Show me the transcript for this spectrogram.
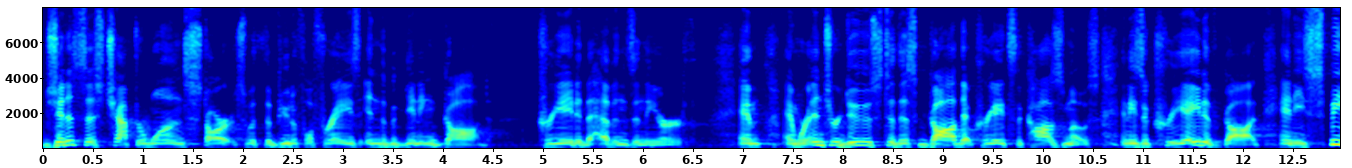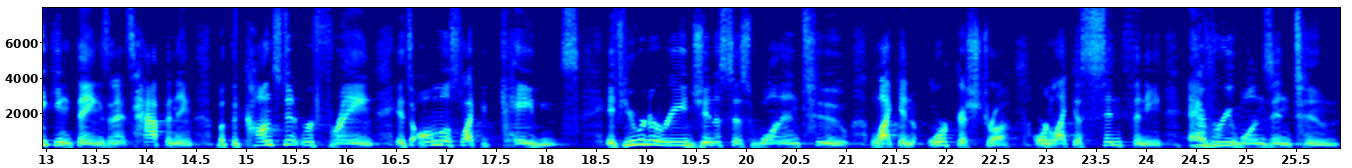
Genesis chapter 1 starts with the beautiful phrase, In the beginning, God created the heavens and the earth. And, and we're introduced to this God that creates the cosmos. And He's a creative God. And He's speaking things and it's happening. But the constant refrain, it's almost like a cadence. If you were to read Genesis 1 and 2 like an orchestra or like a symphony, everyone's in tune.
